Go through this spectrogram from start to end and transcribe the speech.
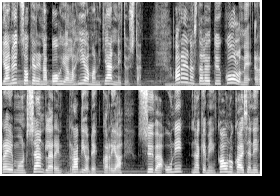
Ja nyt sokerina pohjalla hieman jännitystä – Areenasta löytyy kolme Raymond Sandlerin radiodekkaria Syvä uni, Näkemiin kaunokaiseni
